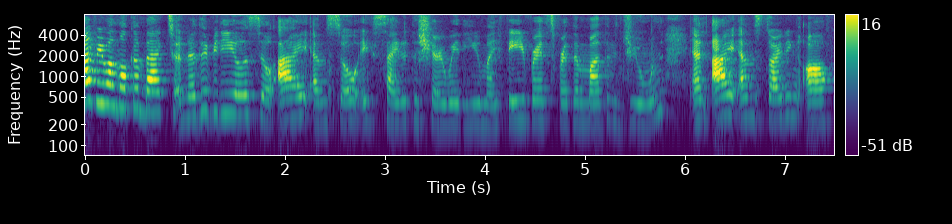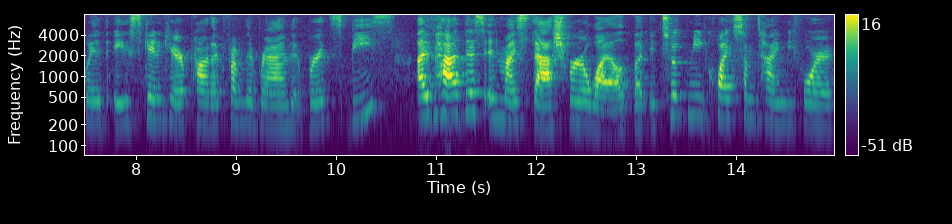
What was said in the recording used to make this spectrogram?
Hi everyone, welcome back to another video. So I am so excited to share with you my favorites for the month of June. And I am starting off with a skincare product from the brand Burt's Bees. I've had this in my stash for a while, but it took me quite some time before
